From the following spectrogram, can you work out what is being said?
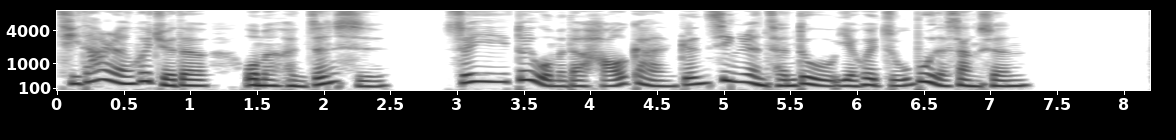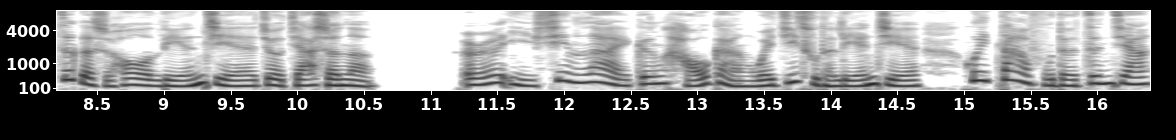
其他人会觉得我们很真实，所以对我们的好感跟信任程度也会逐步的上升。这个时候连结就加深了，而以信赖跟好感为基础的连结，会大幅的增加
